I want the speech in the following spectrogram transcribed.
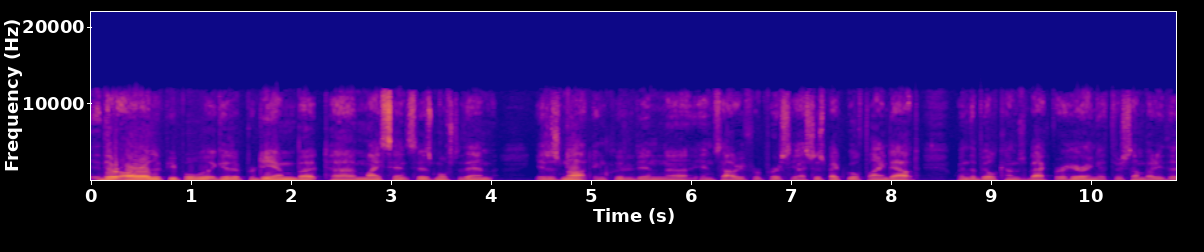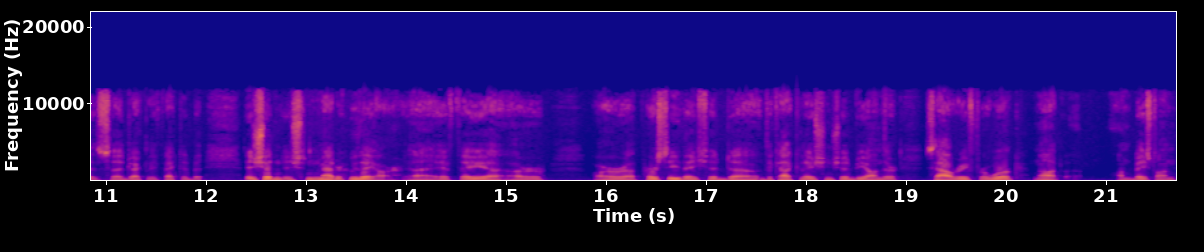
There are other people that get a per diem, but uh, my sense is most of them, it is not included in, uh, in salary for PERSI. I suspect we'll find out when the bill comes back for hearing if there's somebody that's uh, directly affected, but it shouldn't. It shouldn't matter who they are. Uh, if they uh, are, are uh, PERSI, they should, the calculation should be on their salary for work, not on, based on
